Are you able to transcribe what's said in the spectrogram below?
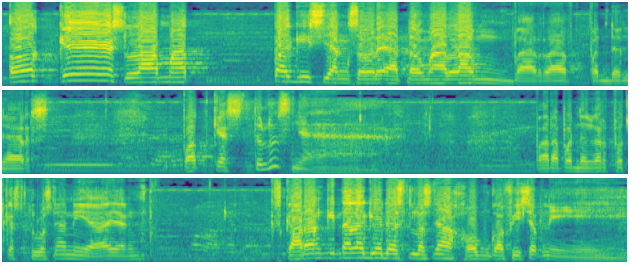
Oke, selamat pagi, siang, sore atau malam para pendengar podcast tulusnya. Para pendengar podcast tulusnya nih ya yang sekarang kita lagi ada tulusnya Home Coffee Shop nih.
